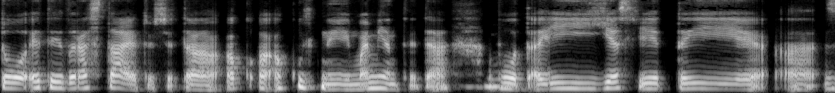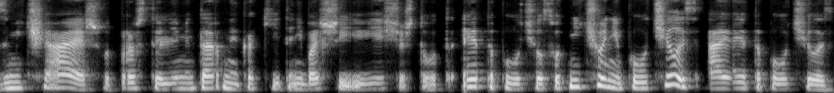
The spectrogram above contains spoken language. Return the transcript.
то это и вырастает. То есть это оккультные моменты. Да? Mm-hmm. Вот. И если ты а, замечаешь вот просто элементарные какие-то небольшие вещи, что вот это получилось, вот ничего не получилось, а это получилось,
